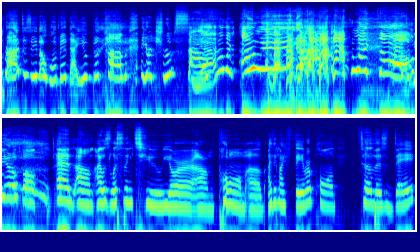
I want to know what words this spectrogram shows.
proud to see the woman that you've become, your true self. Yeah. And I was like, Ellie! like, It's beautiful. And um, I was listening to your um, poem of, I think my favorite poem to this day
